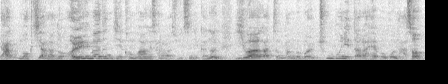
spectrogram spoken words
약 먹지 않아도 얼마든지 건강하게 살아갈 수 있으니까는 이와 같은 방법을 충분히 따라 해보고 나서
